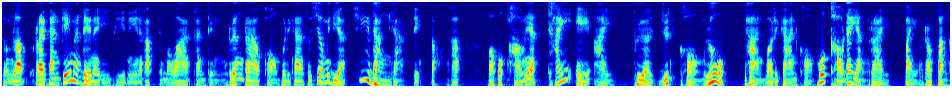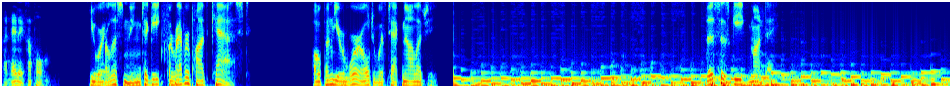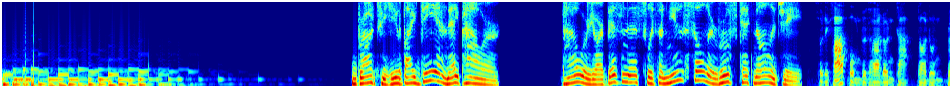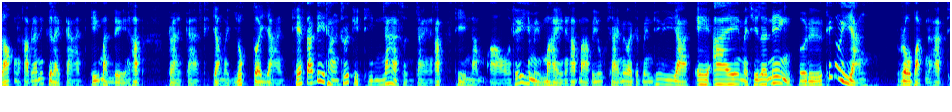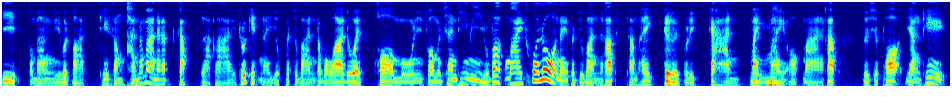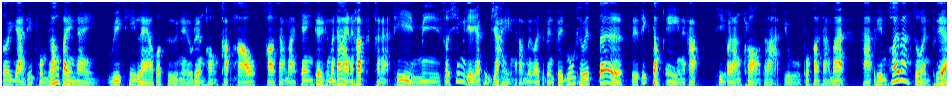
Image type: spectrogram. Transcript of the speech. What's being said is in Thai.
สำหรับรายการ Geek Monday ใน EP นี้นะครับ จะมาว่ากันถึงเรื่องราวของบริการโซเชียลมีเดียชื่อดังอย่าง TikTok นะครับ ว่าพวกเขาเนี่ยใช้ AI เพื่อยึดของโลก ผ่านบริการของพวกเขาได้อย่างไร ไปรับฟังกันได้เลยครับผม You are listening to Geek Forever podcast. Open your world with technology. This is Geek Monday. Brought to you by DNA Power. Power your business with a new solar roof technology. สวัสดีครับ ผมดลธราดลจาก ด.ดล็อกนะครับ และนี่คือรายการ Geek Monday นะครับ รายการที่จะมายกตัวอย่างเคส e ั t ดี้ทางธุรกิจที่น่าสนใจนะครับ ที่นำเอาเทคโนโลยีใหม่ๆนะครับ มาประยุกต์ใช้ไม่ว่าจะเป็นเทคโนโลยี AI Machine Learning หรือเทคโนโลยีอย่าง robot นะครับที่กำลังมีบทบาทที่สำคัญมากๆนะครับกับหลากหลายธุรกิจในยุคปัจจุบันเราบอกว่าด้วยข้อมูล information ที่มีอยู่มากมายทั่วโลกในปัจจุบันนะครับทำให้เกิดบริการใหม่ๆออกมานะครับโดยเฉพาะอย่างที่ตัวอย่างที่ผมเล่าไปใน week ที่แล้วก็คือในเรื่องของ Clubhouse เขาสามารถแจ้งเกิดขึ้นมาได้นะครับ ขณะที่มีโซเชียลมีเดียยักษ์ใหญ่นะครับไม่ว่าจะเป็น Facebook Twitter หรือ TikTok เองนะครับที่กำลังครองตลาดอยู่ พวกเขาสามารถหา pain point บางส่วนเพื่อ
